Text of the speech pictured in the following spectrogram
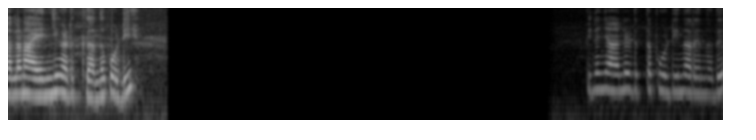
നല്ലോണം അയഞ്ഞ് കിടക്കുക അന്ന് പൊടി. പിന്നെ ഞാൻ എടുത്ത പൊടി എന്ന് പറയുന്നത്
